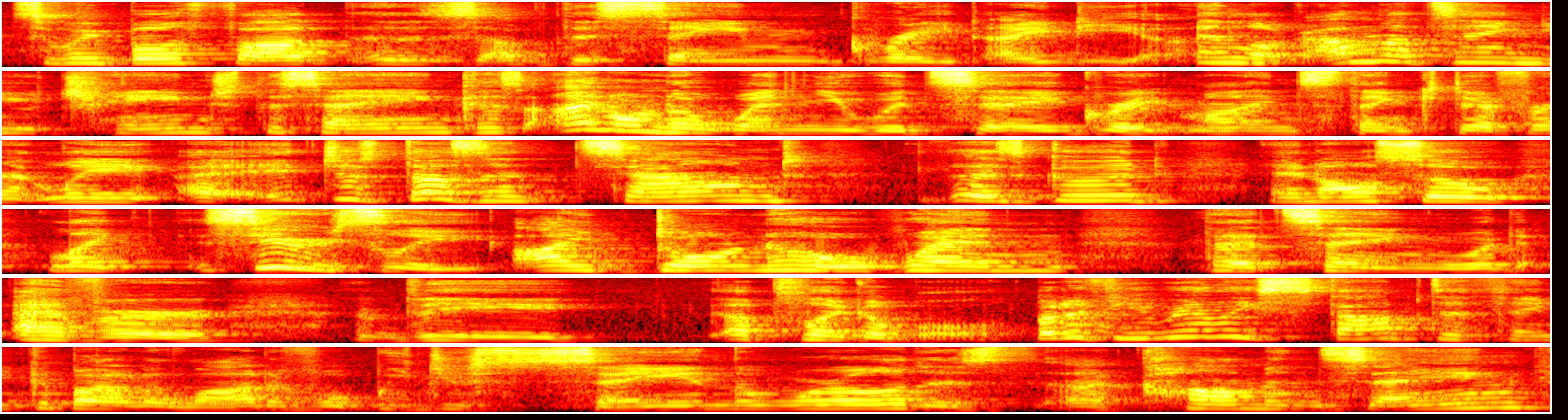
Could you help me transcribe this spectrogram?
so we both thought of the same great idea. And look, I'm not saying you change the saying, because I don't know when you would say great minds think differently. It just doesn't sound as good, and also, like, seriously, I don't know when that saying would ever be applicable. But if you really stop to think about a lot of what we just say in the world as a common saying,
